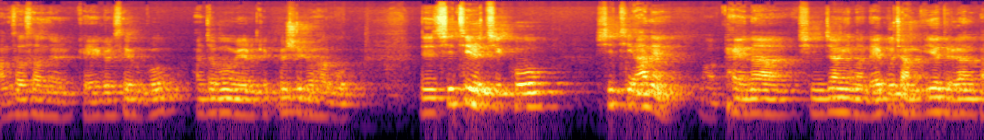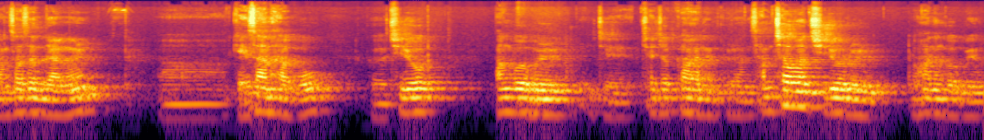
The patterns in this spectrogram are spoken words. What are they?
방사선을 계획을 세우고 환자 몸에 이렇게 표시를 하고 근데 CT를 찍고 CT 안에 어, 폐나 심장이나 내부 장기에 들어가는 방사선 양을 어, 계산하고 그 치료 방법을 이제 최적화하는 그런 3차원 치료를 또 하는 거고요.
